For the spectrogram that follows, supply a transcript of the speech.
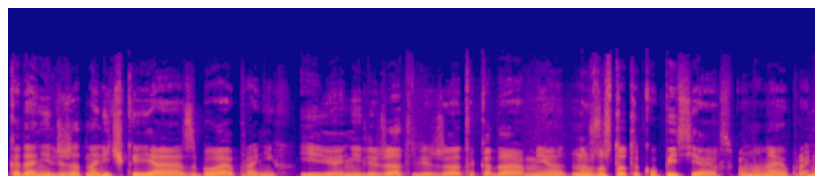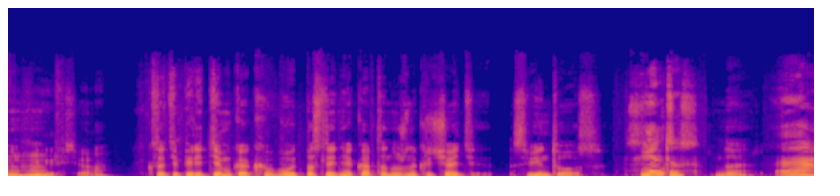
Когда они лежат наличкой, я забываю про них. И они лежат, лежат. А когда мне нужно что-то купить, я вспоминаю про них, Мгм. и все. Кстати, перед тем, как будет последняя карта, нужно кричать «Свинтус». Свинтус? Да. А,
